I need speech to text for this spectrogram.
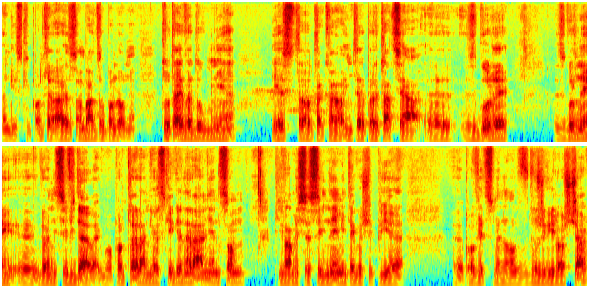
angielski porter, ale są bardzo podobne. Tutaj według mnie jest to taka interpretacja y, z góry, z górnej y, granicy widełek, bo portery angielskie generalnie są piwami sesyjnymi, tego się pije powiedzmy no, w dużych ilościach,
